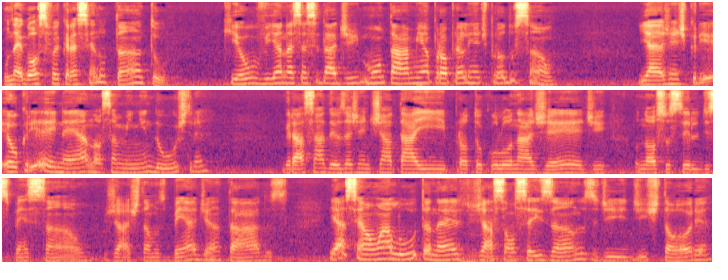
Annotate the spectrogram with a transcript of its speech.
o negócio foi crescendo tanto que eu vi a necessidade de montar a minha própria linha de produção. E aí a gente eu criei, né, a nossa mini indústria. Graças a Deus a gente já está aí, protocolou na GED, o nosso selo de expensão, já estamos bem adiantados. E assim, é uma luta, né? Já são seis anos de, de história,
